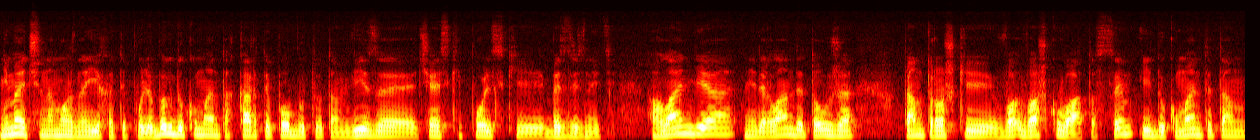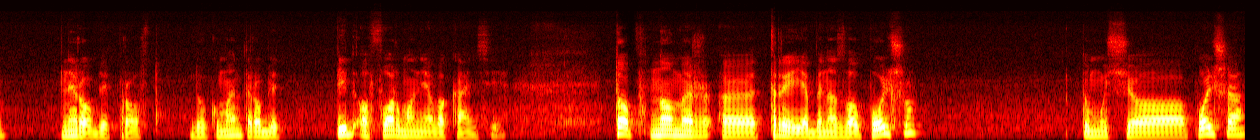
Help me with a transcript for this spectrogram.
Німеччина можна їхати по будь-яких документах, карти побуту, там візи, чеські, польські, без різниці. Голландія, Нідерланди то вже там трошки важкувато з цим, і документи там не роблять просто. Документи роблять під оформлення вакансії. Топ номер 3 я би назвав Польщу, тому що Польща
